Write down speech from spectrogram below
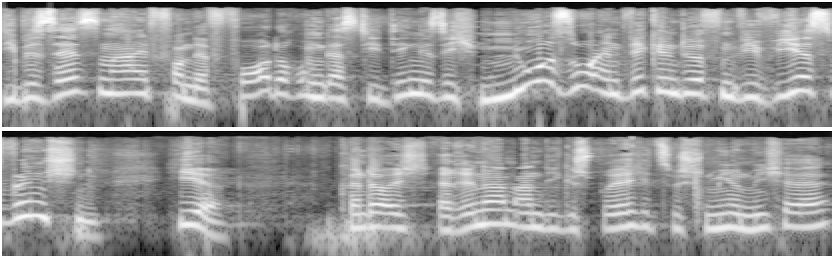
Die Besessenheit von der Forderung, dass die Dinge sich nur so entwickeln dürfen, wie wir es wünschen. Hier, könnt ihr euch erinnern an die Gespräche zwischen mir und Michael?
